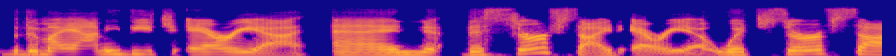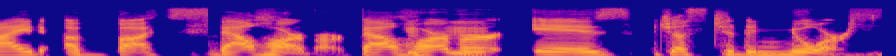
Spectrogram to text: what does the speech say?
the Miami Beach area and the Surfside area, which Surfside abuts Bal Harbour. Bal Mhm. Harbor is just to the north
